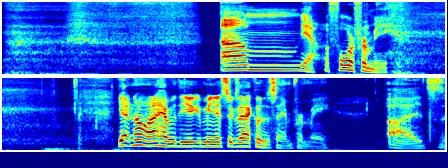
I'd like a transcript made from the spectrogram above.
Um, yeah, a four for me. Yeah, no, I have the. I mean, it's exactly the same for me. Uh, it's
